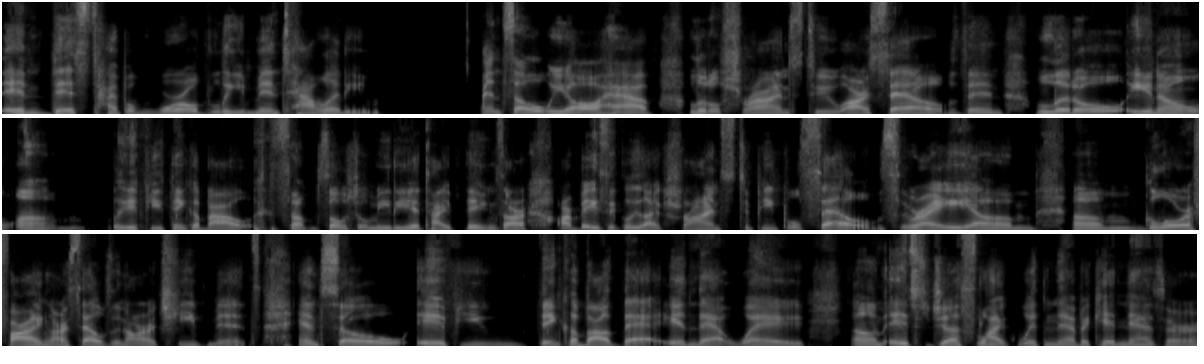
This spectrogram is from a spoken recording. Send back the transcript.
In this type of worldly mentality. And so we all have little shrines to ourselves and little, you know, um, if you think about some social media type things are are basically like shrines to people's selves right? Um, um, glorifying ourselves and our achievements. And so if you think about that in that way um, it's just like with nebuchadnezzar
